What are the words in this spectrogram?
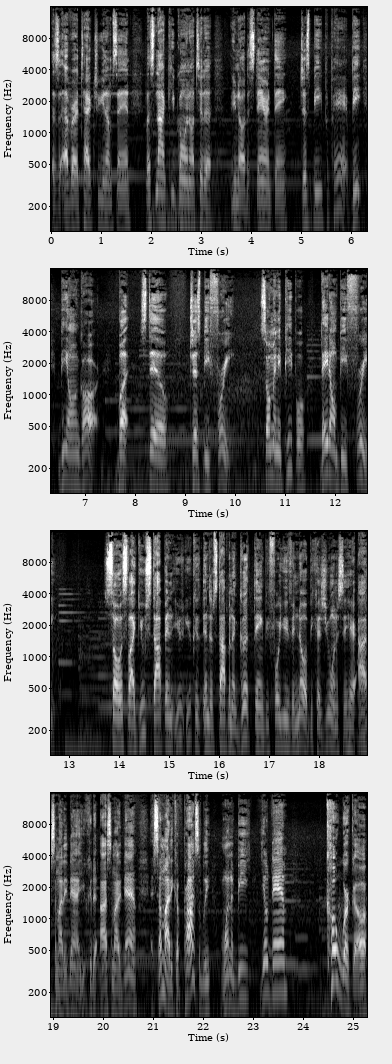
has ever attacked you, you know what I'm saying? Let's not keep going on to the, you know, the staring thing. Just be prepared. Be be on guard. But still just be free. So many people, they don't be free. So it's like you stopping, you you could end up stopping a good thing before you even know it because you want to sit here eye somebody down. You could eye somebody down, and somebody could possibly want to be your damn co-worker or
